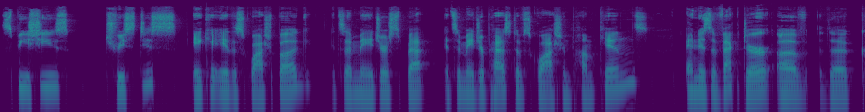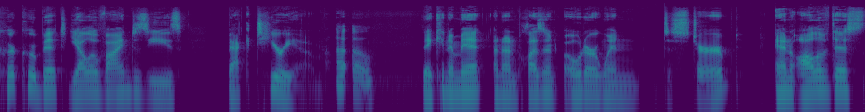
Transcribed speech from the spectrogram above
Species Tristis, aka the squash bug. It's a major spe- it's a major pest of squash and pumpkins and is a vector of the cucurbit yellow vine disease bacterium. Uh oh. They can emit an unpleasant odor when disturbed. And all of this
